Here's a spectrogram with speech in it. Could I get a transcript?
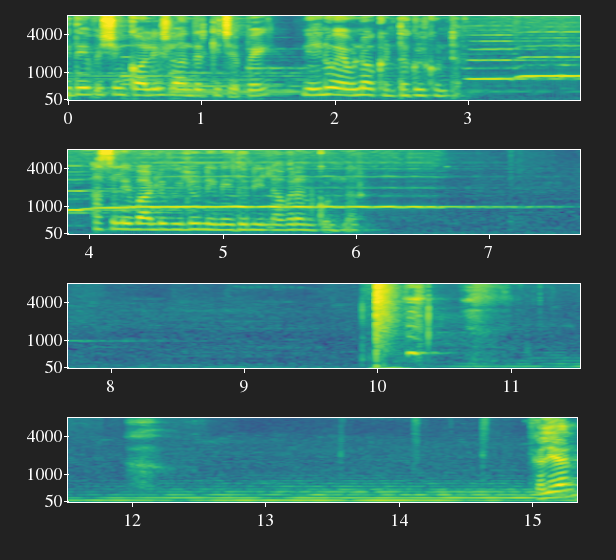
ఇదే విషయం కాలేజ్లో అందరికీ చెప్పే నేను ఎవరినో ఒకటి తగులుకుంటా. అసలే వాళ్ళు వీళ్ళు నేనేదో నీ లవర్ అనుకుంటున్నారు. కళ్యాణ్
